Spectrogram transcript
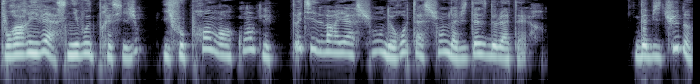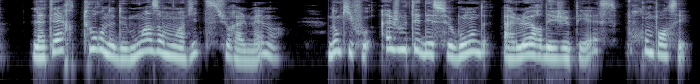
Pour arriver à ce niveau de précision, il faut prendre en compte les petites variations de rotation de la vitesse de la Terre. D'habitude, la Terre tourne de moins en moins vite sur elle-même, donc il faut ajouter des secondes à l'heure des GPS pour compenser.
